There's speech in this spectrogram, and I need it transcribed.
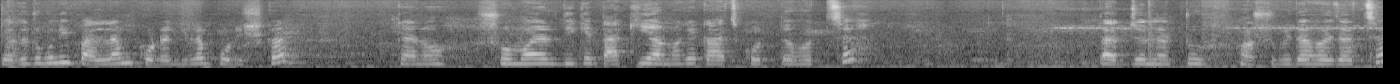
যতটুকুনি পারলাম করে দিলাম পরিষ্কার। কেন সময়ের দিকে তাকিয়ে আমাকে কাজ করতে হচ্ছে। তার জন্য একটু অসুবিধা হয়ে যাচ্ছে।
